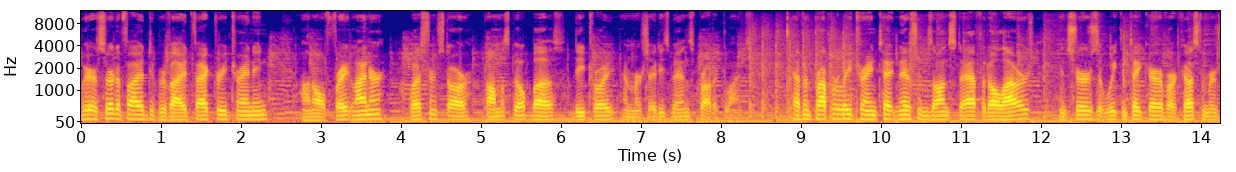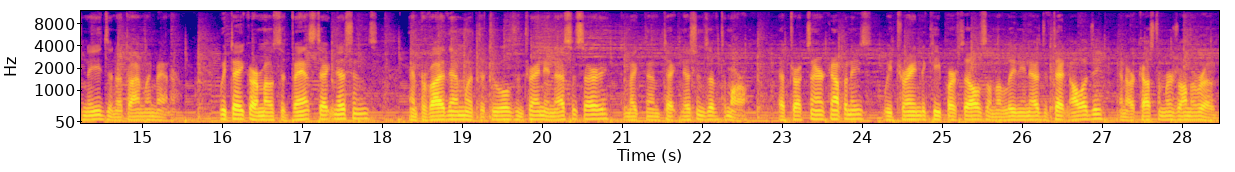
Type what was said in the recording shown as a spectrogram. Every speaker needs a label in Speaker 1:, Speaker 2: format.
Speaker 1: We are certified to provide factory training on all Freightliner, Western Star, Thomas Built Bus, Detroit, and Mercedes-Benz product lines. Having properly trained technicians on staff at all hours ensures that we can take care of our customers' needs in a timely manner. We take our most advanced technicians and provide them with the tools and training necessary to make them technicians of tomorrow. At Truck Center Companies, we train to keep ourselves on the leading edge of technology and our customers on the road.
